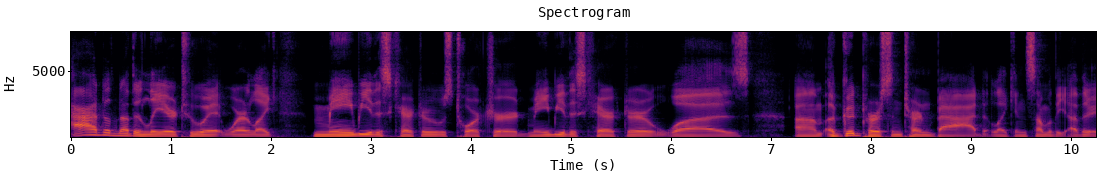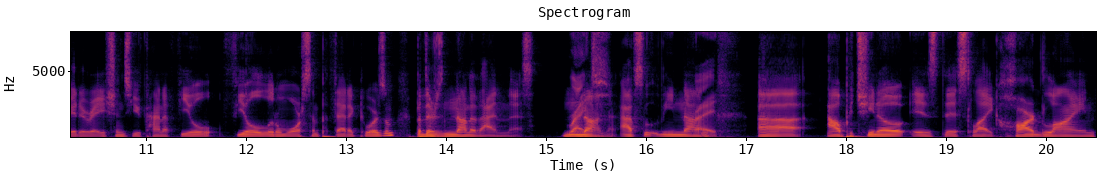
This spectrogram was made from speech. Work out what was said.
add another layer to it where like maybe this character was tortured, maybe this character was um, a good person turned bad, like in some of the other iterations, you kind of feel feel a little more sympathetic towards them. But there's none of that in this. Right. None. Absolutely none. Right. Uh, Al Pacino is this like hardline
